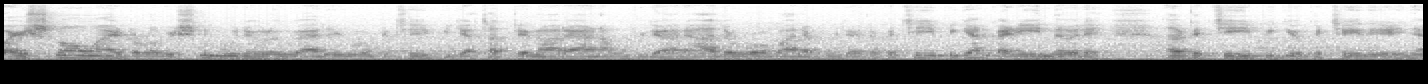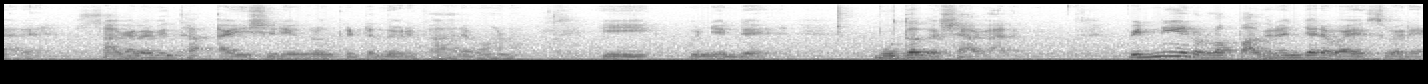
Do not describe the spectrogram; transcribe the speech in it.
വൈഷ്ണവമായിട്ടുള്ള വിഷ്ണു പൂജകളും കാര്യങ്ങളൊക്കെ ചെയ്യിപ്പിക്കുക സത്യനാരായണ പൂജ രാജഗോപാല പൂജ ഇതൊക്കെ ചെയ്യിപ്പിക്കാൻ കഴിയുന്നവരെ അതൊക്കെ ചെയ്യിപ്പിക്കുകയൊക്കെ ചെയ്തു കഴിഞ്ഞാൽ സകലവിധ ഐശ്വര്യങ്ങളും കിട്ടുന്ന ഒരു കാലമാണ് ഈ കുഞ്ഞിന്റെ ബുധദശാകാലം. പിന്നീടുള്ള പതിനഞ്ചര വയസ്സ് വരെ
